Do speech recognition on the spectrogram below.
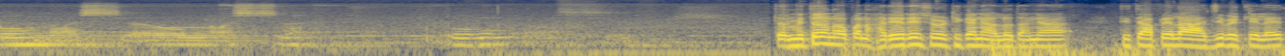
ओम नमः शिवाय ओम नमः ओम तर मित्रांनो आपण हरिहरेश्वर ठिकाणी आलोत आणि तिथे आपल्याला आजी भेटलेल्या आहेत.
